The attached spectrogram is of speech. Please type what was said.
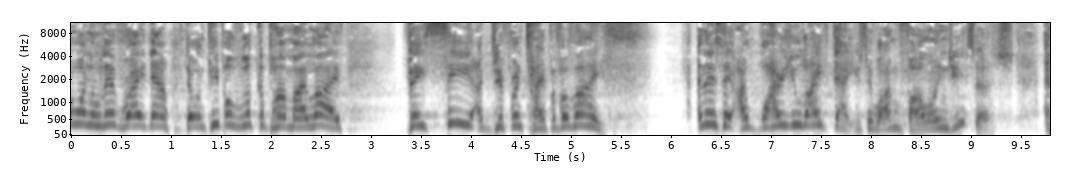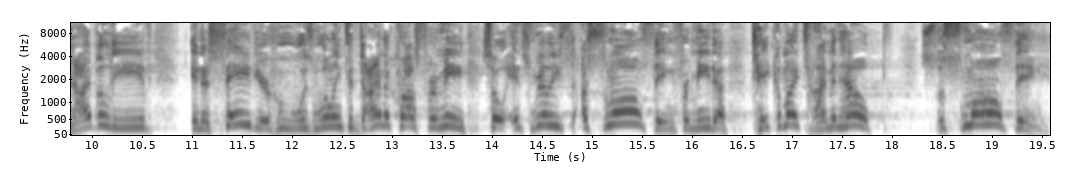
I want to live right now that when people look upon my life, they see a different type of a life. And they say, why are you like that? You say, well, I'm following Jesus. And I believe in a savior who was willing to die on a cross for me. So it's really a small thing for me to take my time and help. It's a small thing.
